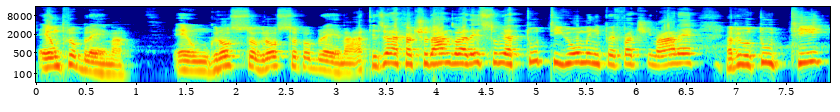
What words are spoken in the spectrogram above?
è un problema è un grosso grosso problema. Attenzione al calcio d'angolo, adesso lui ha tutti gli uomini per farci male, proprio tutti,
